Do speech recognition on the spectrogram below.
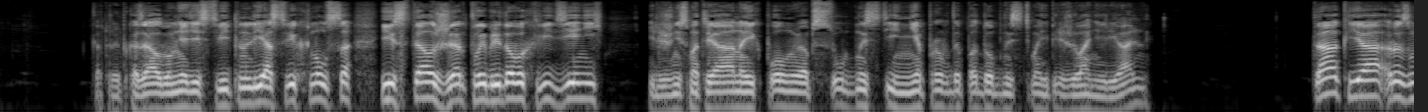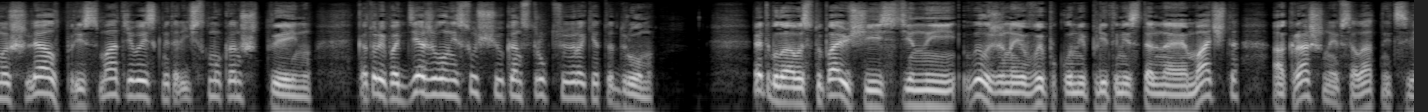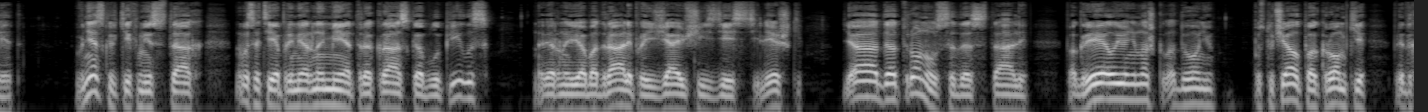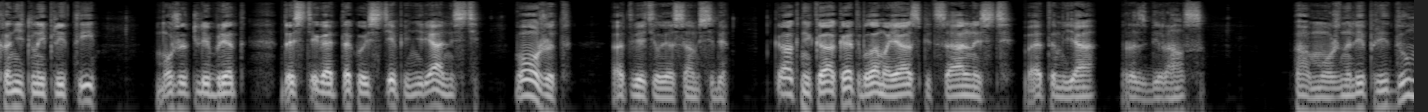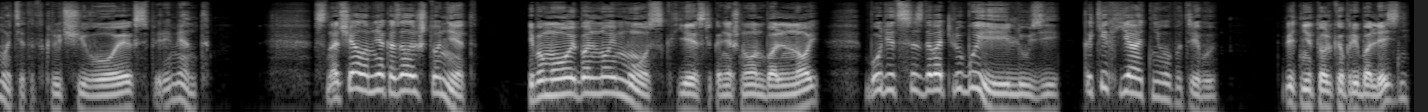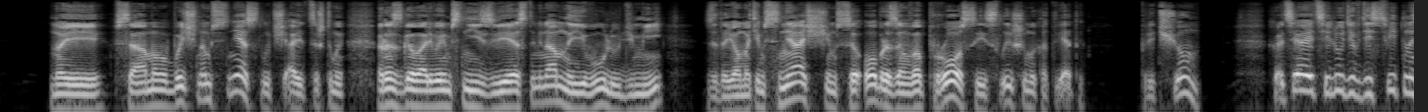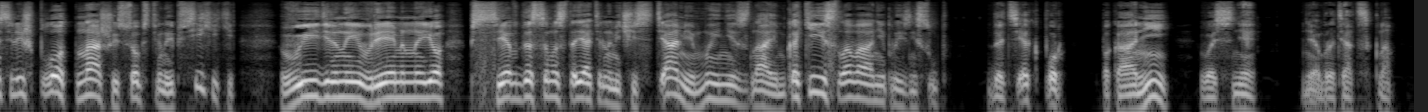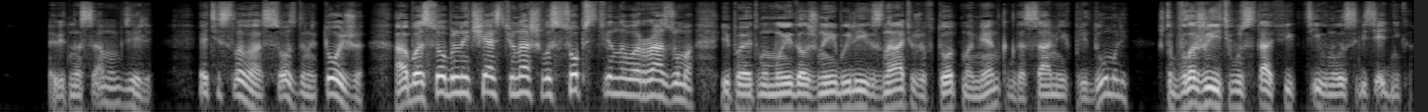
который показал бы мне, действительно ли я свихнулся и стал жертвой бредовых видений, или же, несмотря на их полную абсурдность и неправдоподобность, мои переживания реальны. Так я размышлял, присматриваясь к металлическому кронштейну, который поддерживал несущую конструкцию ракетодрома. Это была выступающая из стены, выложенная выпуклыми плитами стальная мачта, окрашенная в салатный цвет. В нескольких местах на высоте примерно метра краска облупилась, наверное, ее ободрали проезжающие здесь тележки. Я дотронулся до стали, погрел ее немножко ладонью, постучал по кромке предохранительной плиты. Может ли бред достигать такой степени реальности? Может, — ответил я сам себе. Как-никак, это была моя специальность, в этом я разбирался. А можно ли придумать этот ключевой эксперимент? Сначала мне казалось, что нет, ибо мой больной мозг, если, конечно, он больной, будет создавать любые иллюзии, каких я от него потребую. Ведь не только при болезни, но и в самом обычном сне случается, что мы разговариваем с неизвестными нам наяву людьми, задаем этим снящимся образом вопросы и слышим их ответы. Причем, хотя эти люди в действительности лишь плод нашей собственной психики, выделенные временно ее псевдосамостоятельными частями, мы не знаем, какие слова они произнесут до тех пор, пока они во сне не обратятся к нам. А ведь на самом деле эти слова созданы той же, обособленной частью нашего собственного разума, и поэтому мы должны были их знать уже в тот момент, когда сами их придумали, чтобы вложить в уста фиктивного собеседника.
